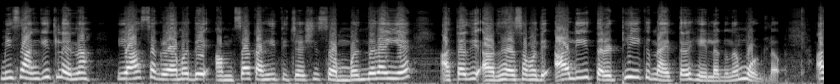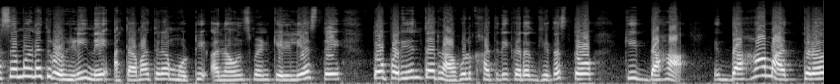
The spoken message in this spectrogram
मी सांगितले ना या सगळ्यामध्ये आमचा काही तिच्याशी संबंध नाहीये. आता ती अर्ध्या तासामध्ये आली तर ठीक नाहीतर हे लग्न मोडलं. असं म्हणत रोहिणीने आता मात्र मोठी अनाऊन्समेंट केलेली असते. तोपर्यंत राहुल खात्री करत घेत असतो की दहा दहा मात्र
